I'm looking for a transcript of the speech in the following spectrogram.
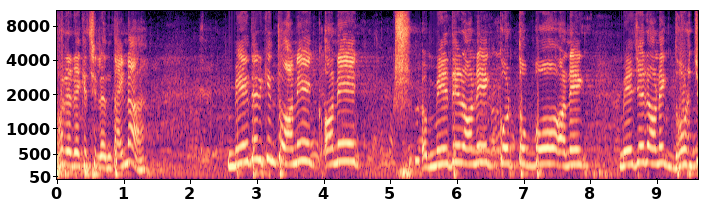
ধরে রেখেছিলেন, তাই না? মেয়েদের কিন্তু অনেক অনেক মেয়েদের অনেক কর্তব্য, অনেক মেয়েদের অনেক ধৈর্য।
